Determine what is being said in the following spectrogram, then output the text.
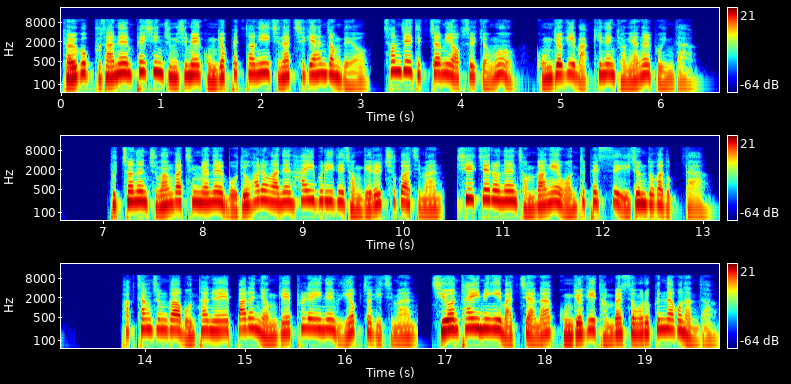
결국 부산은 패신 중심의 공격 패턴이 지나치게 한정되어 선제 득점이 없을 경우 공격이 막히는 경향을 보인다. 부천은 중앙과 측면을 모두 활용하는 하이브리드 전개를 추구하지만 실제로는 전방의 원투패스 의존도가 높다. 박창준과 몬타뉴의 빠른 연계 플레이는 위협적이지만 지원 타이밍이 맞지 않아 공격이 단발성으로 끝나곤 한다.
